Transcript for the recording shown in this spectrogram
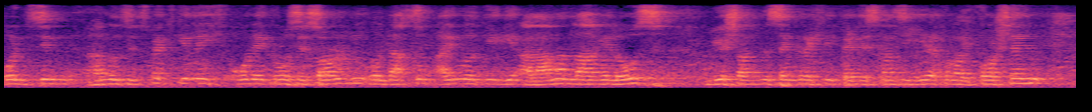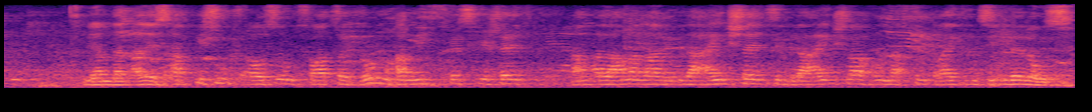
und sind, haben uns ins Bett gelegt ohne große Sorgen und nachts um 1 Uhr geht die Alarmanlage los Wir standen senkrecht im Feld, das kann sich jeder von euch vorstellen. Wir haben dann alles abgesucht, außen ums Fahrzeug rum, haben nichts festgestellt, haben Alarmanlage wieder eingestellt, sind wieder eingeschlafen und nach dem drei ging sie wieder los.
